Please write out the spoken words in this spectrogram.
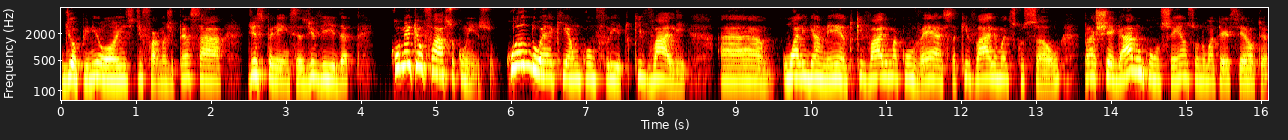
de opiniões, de formas de pensar, de experiências de vida. Como é que eu faço com isso? Quando é que é um conflito que vale uh, um alinhamento, que vale uma conversa, que vale uma discussão, para chegar num consenso, numa terceira, alter,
